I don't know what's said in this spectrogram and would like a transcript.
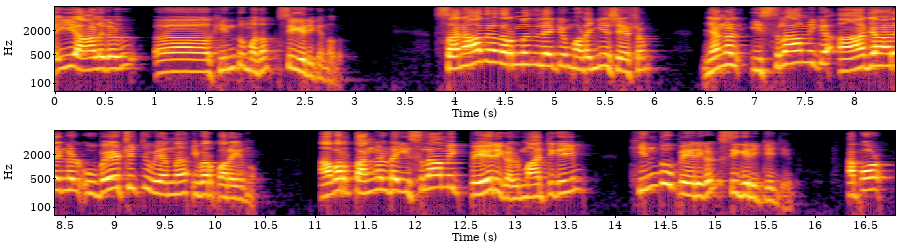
ഈ ആളുകൾ ഹിന്ദുമതം സ്വീകരിക്കുന്നത്. സനാതനധർമ്മത്തിലേക്ക് മടങ്ങിയ ശേഷം ഞങ്ങൾ ഇസ്ലാമിക ആചാരങ്ങൾ ഉപേക്ഷിച്ചു എന്ന് ഇവർ പറയുന്നു. അവർ തങ്ങളുടെ ഇസ്ലാമിക് പേരുകൾ മാറ്റുകയും ഹിന്ദു പേരുകൾ സ്വീകരിക്കുകയും ചെയ്തു. അപ്പോൾ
